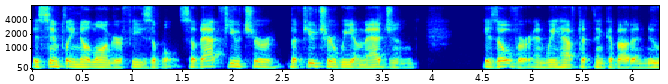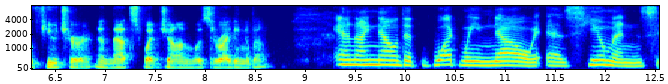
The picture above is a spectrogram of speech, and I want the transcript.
is simply no longer feasible. So that future, the future we imagined, is over and we have to think about a new future. And that's what John was writing about. And I know that what we know as humans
